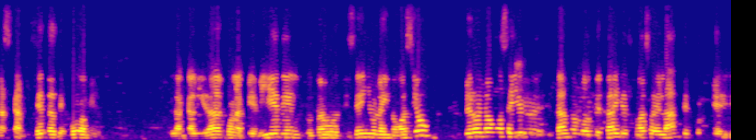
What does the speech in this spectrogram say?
las camisetas de juego, amigos. La calidad con la que vienen, los nuevos diseños, la innovación. Pero hoy vamos a ir dando los detalles más adelante porque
